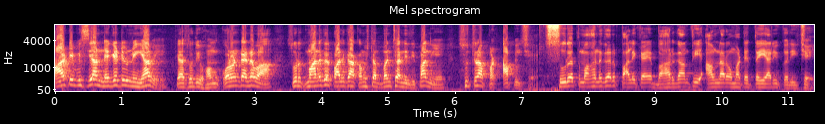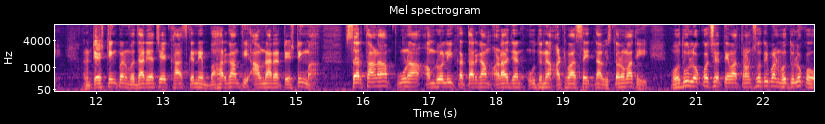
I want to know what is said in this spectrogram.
આરટીપીસીઆર નેગેટિવ નહીં આવે, ત્યાં સુધી હોમ ક્વોરન્ટાઇન રહેવા સુરત મહાનગરપાલિકા કમિશનર બંછાનિધિ પાનીએ સૂચના પણ આપી છે. સુરત મહાનગરપાલિકાએ બહારગામથી આવનારો માટે તૈયારીઓ કરી છે અને ટેસ્ટિંગ પણ વધાર્યા છે. ખાસ કરીને બહારગામથી આવનારા ટેસ્ટિંગમાં સરથાણા, પૂણા, અમરોલી, કતારગામ અડાજન ઉધના, અઠવા સહિતના વિસ્તારોમાંથી વધુ લોકો છે. તેમાં ત્રણસોથી પણ વધુ લોકો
